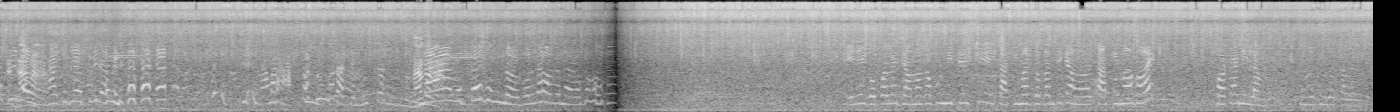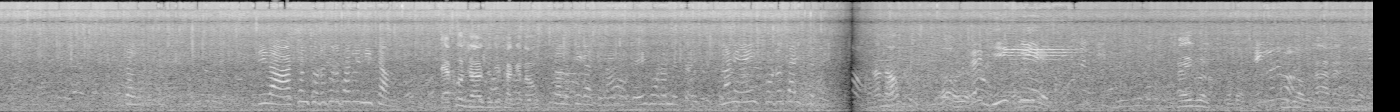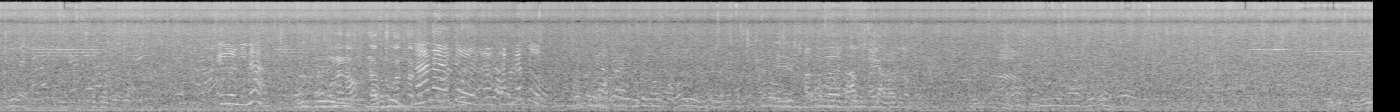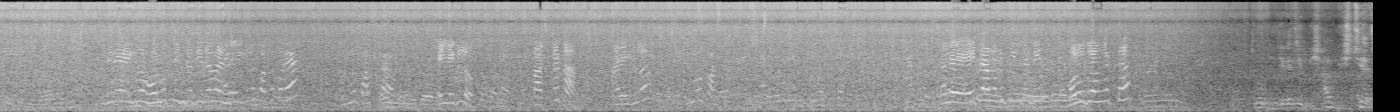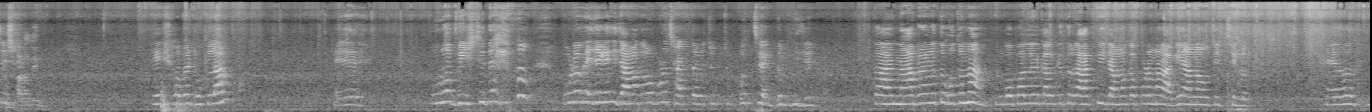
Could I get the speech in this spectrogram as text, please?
অসুবিধা হবে না। অসুবিধা হবে না। আমার হাতটা সুন্দর আছে মুখটা সুন্দর। না, না, না। মুখটা সুন্দর বললে হবে না ওরকম এই যে গোপালের জামা কাপড় নিতে এসেছি এই কাকিমার দোকান থেকে আমার কাকিমা হয় ছটা নিলাম সুন্দর সুন্দর কালার চলো। দিদা আসন ছোট ছোট থাকলে নিতাম। দেখো যা যদি থাকে নাও। চলো ঠিক আছে নাও। এই ধরনের সাইজ মানে এই ছোট সাইজ দেবে হ্যাঁ নাও। এই বিগ হ্যাঁ এইগুলো নাও। এগুলো নেব? হ্যাঁ হ্যাঁ এগুলো নি না? বলে নাও যা দোকান থাকে। না না এই তো আ- আপনার তো। দিদি এইগুলো হলুদ তিনটে দিয়ে দেবেন? এইগুলো কত করে? এগুলো পাঁচ টাকা। এই এগুলো? পাঁচ টাকা? আর এগুলো? এগুলো আচ্ছা। তাহলে এইটা আমাকে তিনটে দিন। হলুদ রঙেরটা? ভিজে গেছি বিশাল বৃষ্টি আজকে সারাদিন। এই সবে ঢুকলাম। এই যে পুরো বৃষ্টিতে পুরো ভেজে গেছি জামা কাপড় পুরো ছাড়তে হবে চুপচুপ করছে একদম ভিজে। তা না বেরোলে তো হতো না। গোপালের কালকে তো রাখি জামা কাপড় আমার আগে আনা উচিত ছিল।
